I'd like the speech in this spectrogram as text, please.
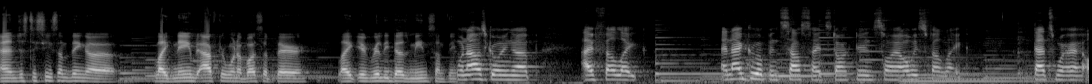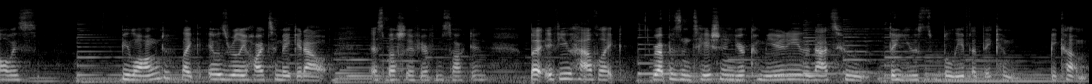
And just to see something uh, like named after one of us up there, like it really does mean something. When I was growing up, I felt like, and I grew up in Southside Stockton, so I always felt like that's where I always belonged. Like it was really hard to make it out, especially if you're from Stockton. But if you have like representation in your community, then that's who the youth believe that they can become.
